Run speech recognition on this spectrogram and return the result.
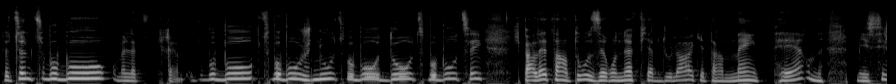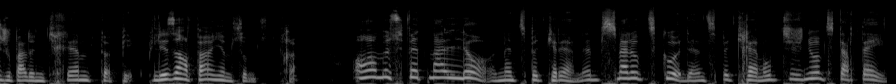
T'as-tu un petit bobo? On met la petite crème. Petit bobo, petit bobo au genou, petit bobo au dos, petit bobo, tu sais. Je parlais tantôt 09 fièvre douleur qui est en interne, mais ici, je vous parle d'une crème topique. Puis les enfants, ils aiment ça, une petite crème. Oh, je me suis fait mal là. On un petit peu de crème. Un petit mal au petit coude, un petit peu de crème. Au petit genou, un petit orteil.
